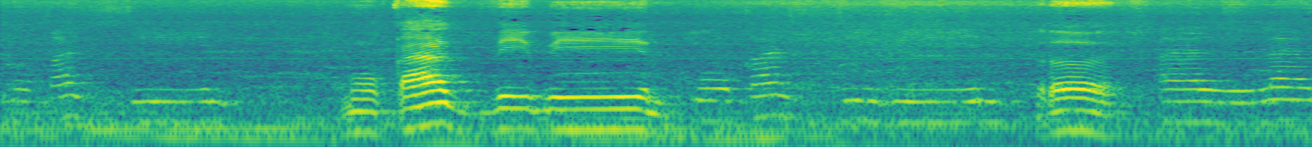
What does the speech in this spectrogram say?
mukad di mukad bibin mukad dibin terus. Allah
